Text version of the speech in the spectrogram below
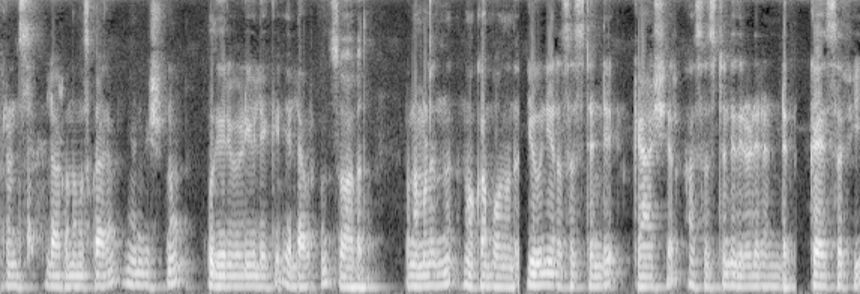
ഫ്രണ്ട്സ് എല്ലാവർക്കും നമസ്കാരം. ഞാൻ വിഷ്ണു. പുതിയൊരു വീഡിയോയിലേക്ക് എല്ലാവർക്കും സ്വാഗതം. അപ്പോൾ നമ്മളിന്ന് നോക്കാൻ പോകുന്നത് junior assistant cashier assistant grade രണ്ട്. K S F E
